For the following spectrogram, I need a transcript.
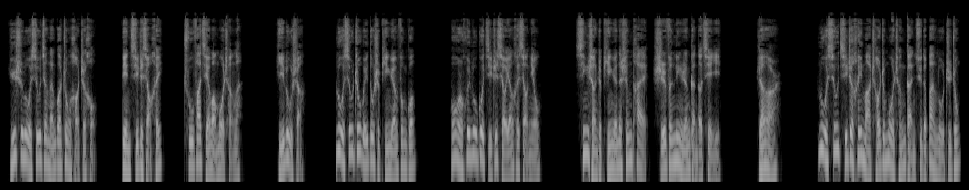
于是洛修将南瓜种好之后，便骑着小黑出发前往墨城了。一路上，洛修周围都是平原风光。偶尔会路过几只小羊和小牛，欣赏着平原的生态，十分令人感到惬意。然而，洛修骑着黑马朝着墨城赶去的半路之中，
